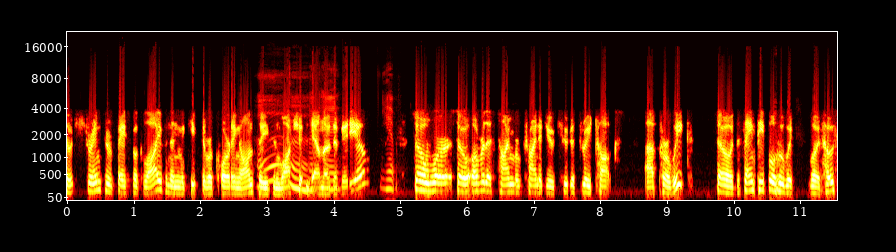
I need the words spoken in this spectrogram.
so it's streamed through Facebook Live, and then we keep the recording on so you can watch it and Ah, download okay. the video. Yep. So we're so over this time we're trying to do two to three talks uh, per week. So the same people who would, would host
